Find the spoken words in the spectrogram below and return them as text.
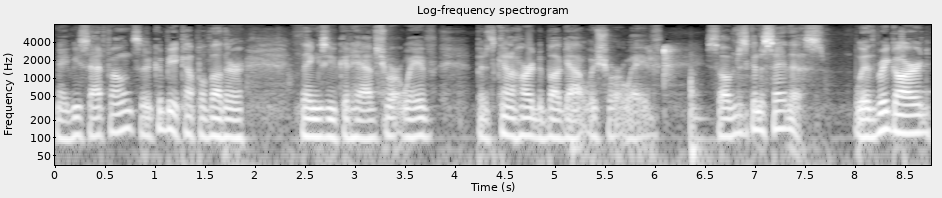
maybe sat phones. There could be a couple of other things you could have shortwave, but it's kind of hard to bug out with shortwave. So I'm just going to say this with regard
